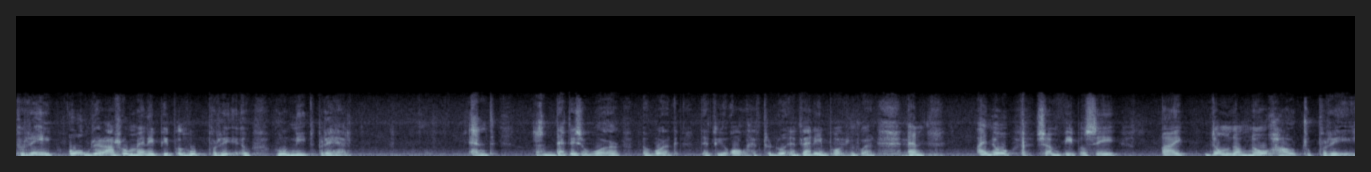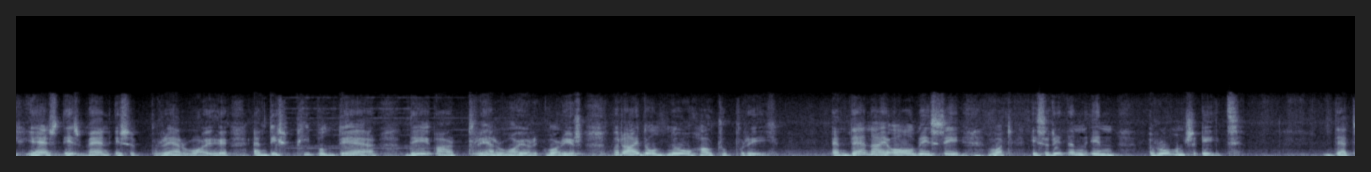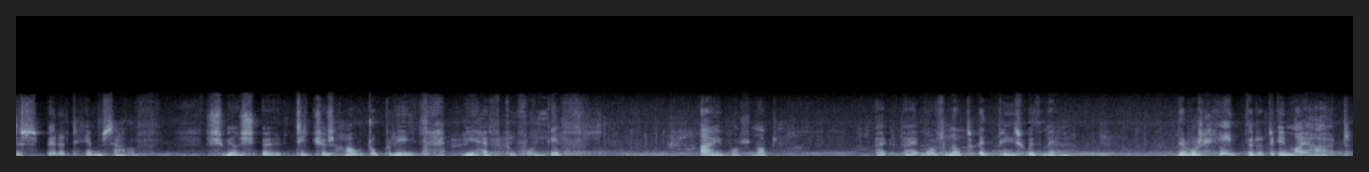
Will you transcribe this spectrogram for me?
Pray. Oh, there are so many people who pray, uh, who need prayer. And that is a work, a work that we all have to do, and very important work. And I know some people say, I do not know how to pray. Yes, this man is a prayer warrior, and these people there, they are prayer warrior, warriors. But I don't know how to pray. And then I always say what is written in Romans 8 that the Spirit Himself will uh, teach us how to pray. We have to forgive. I was not I, I was not at peace with men. There was hatred in my heart.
